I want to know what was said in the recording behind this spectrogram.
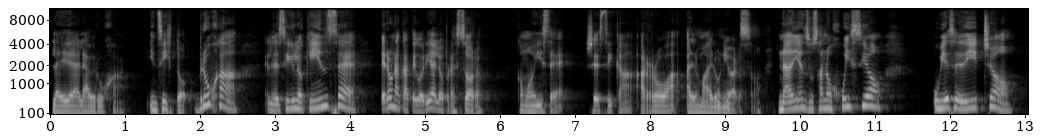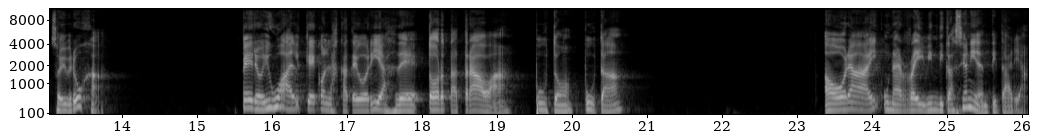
la idea de la bruja. Insisto, bruja en el siglo XV era una categoría del opresor, como dice Jessica, arroba alma del universo. Nadie en su sano juicio hubiese dicho, soy bruja. Pero igual que con las categorías de torta, traba, puto, puta, ahora hay una reivindicación identitaria.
